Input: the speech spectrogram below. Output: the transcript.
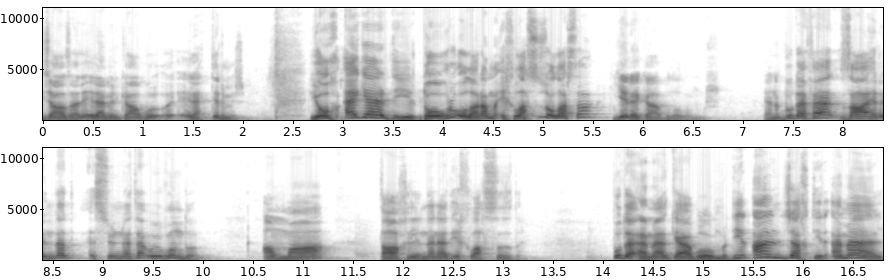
icazəli eləmir, qəbul elətdirmir. Yox, əgər deyir, doğru olar, amma ixlassız olarsa, yenə qəbul olunmur. Yəni, bu dəfə zahirində sünnətə uyğundur. Amma daxilində nədir? İxlassızdır. Bu da əməl qəbul olunmur. Deyir, ancaq deyir, əməl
